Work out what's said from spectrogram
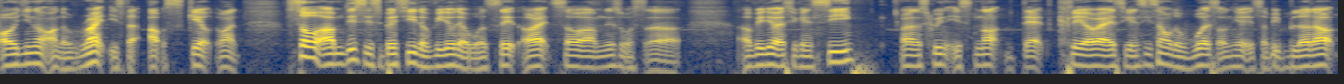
original on the right is the upscaled one. So um this is basically the video that was it alright? So um this was uh, a video as you can see on the screen is not that clear right? As you can see some of the words on here it's a bit blurred out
